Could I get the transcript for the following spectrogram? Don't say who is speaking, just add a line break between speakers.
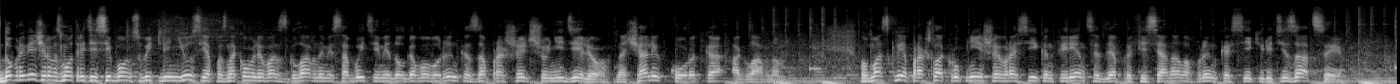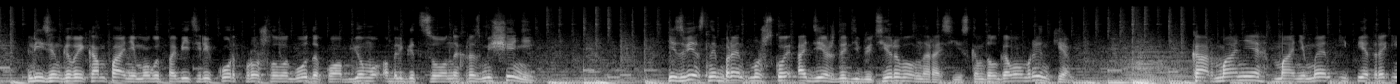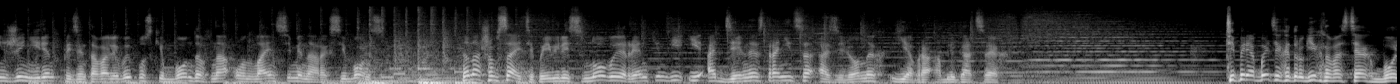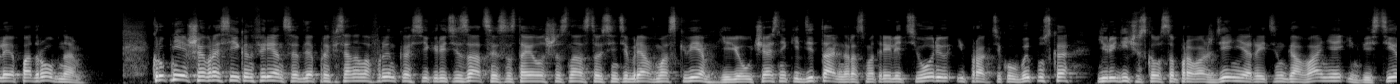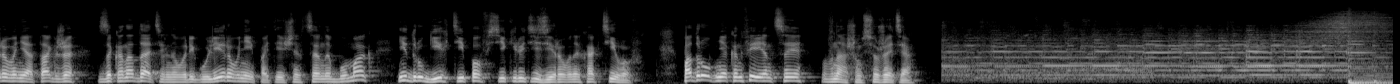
Добрый вечер, вы смотрите Сибонс Weekly News. Я познакомлю вас с главными событиями долгового рынка за прошедшую неделю. Вначале коротко о главном. В Москве прошла крупнейшая в России конференция для профессионалов рынка секьюритизации. Лизинговые компании могут побить рекорд прошлого года по объему облигационных размещений. Известный бренд мужской одежды дебютировал на российском долговом рынке. Car Money, Moneyman и Petro Engineering презентовали выпуски бондов на онлайн-семинарах Сибонс. На нашем сайте появились новые рэнкинги и отдельная страница о зеленых еврооблигациях. Теперь об этих и других новостях более подробно. Крупнейшая в России конференция для профессионалов рынка секьюритизации состоялась 16 сентября в Москве. Ее участники детально рассмотрели теорию и практику выпуска, юридического сопровождения, рейтингования, инвестирования, а также законодательного регулирования ипотечных ценных бумаг и других типов секьюритизированных активов. Подробнее о конференции в нашем сюжете.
